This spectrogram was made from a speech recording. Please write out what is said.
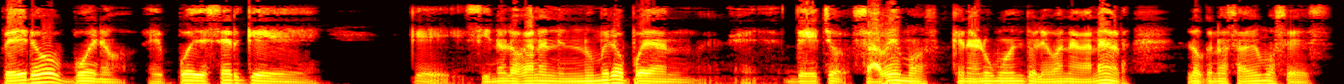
pero bueno, eh, puede ser que, que si no los ganan en número puedan, eh, de hecho sabemos que en algún momento le van a ganar, lo que no sabemos es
